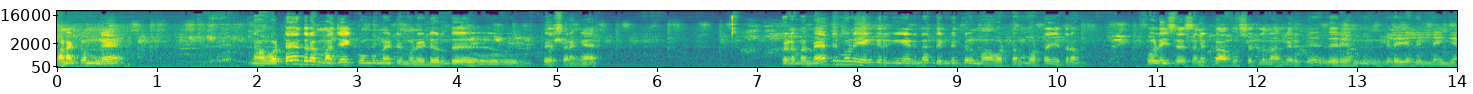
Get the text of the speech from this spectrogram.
வணக்கம்ங்க. நான் ஒட்டயந்திரம் அஜய் குங்கு மேட்ரிமோனியிலேருந்து பேசுகிறேங்க இப்போ நம்ம மேட்ரிமோனி எங்கே இருக்குங்க அப்படின்னா திண்டுக்கல் மாவட்டம் ஒட்டயந்திரம் போலீஸ் ஸ்டேஷனுக்கு ஆப்போசிட்டில் தாங்க இருக்குது வேறு எங்கும் கிளைகள் இல்லைங்க.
